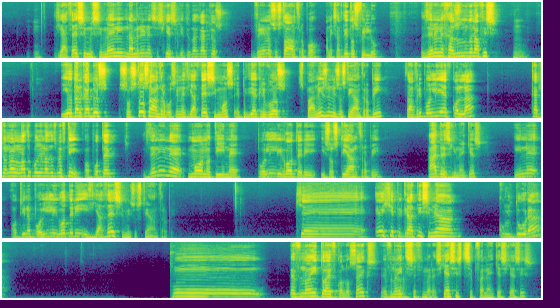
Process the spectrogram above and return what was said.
Διαθέσιμη σημαίνει να μην είναι σε σχέση. Γιατί όταν κάποιος βρει ένα σωστό άνθρωπο, ανεξαρτήτως φίλου, δεν είναι χαζός να τον αφήσει. Ή όταν κάποιος σωστός άνθρωπος είναι διαθέσιμος, επειδή ακριβώς σπανίζουν οι σωστοί άνθρωποι, θα βρει πολύ εύκολα κάποιον άλλον άνθρωπο για να δεσμευτεί. Οπότε δεν είναι μόνο ότι είναι πολύ λιγότεροι οι σωστοί άνθρωποι, άντρες γυναίκες, είναι ότι είναι πολύ λιγότεροι οι διαθέσιμοι σωστοί άνθρωποι. Και έχει επικρατήσει μια κουλτούρα που ευνοεί το εύκολο σεξ, ευνοεί Ναι. τις εφημερές σχέσεις, τις επιφανειακές σχέσεις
